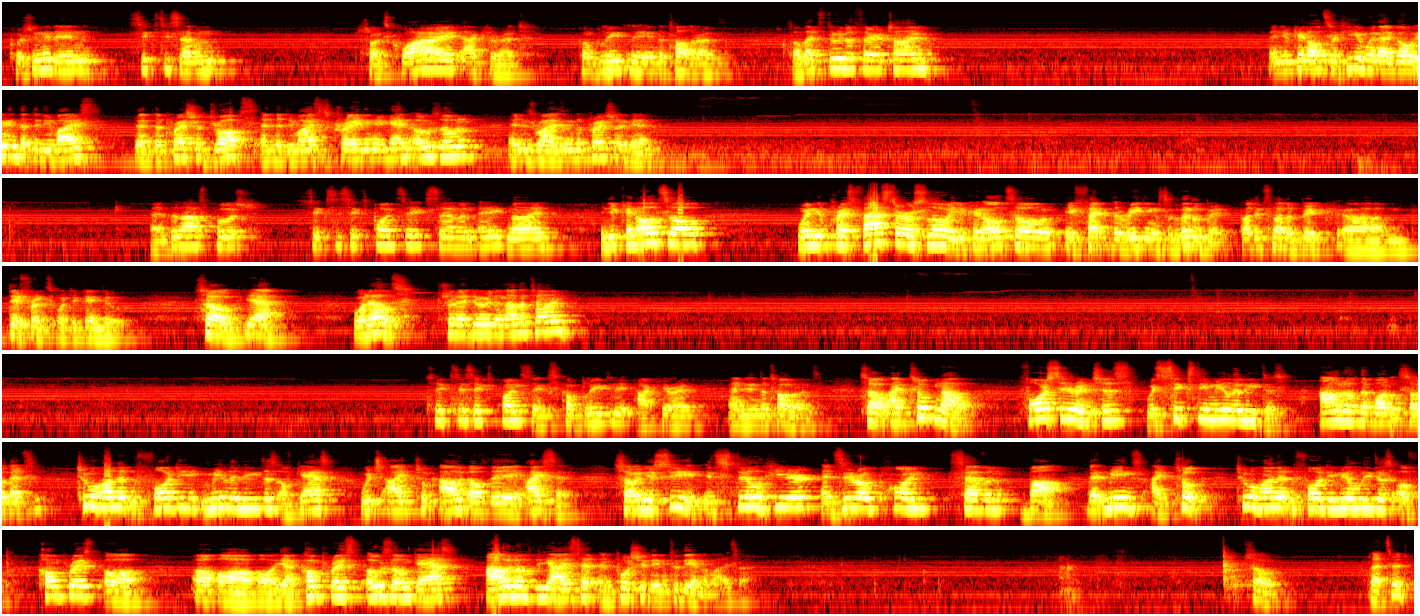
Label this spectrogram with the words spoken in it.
pushing it in, 67. So it's quite accurate, completely in the tolerance. So let's do it a third time. And you can also hear when I go in that the device, that the pressure drops and the device is creating again ozone and is rising the pressure again. And the last push 66.6 7 8 9 and you can also when you press faster or slower you can also affect the readings a little bit but it's not a big um, difference what you can do. So yeah. What else? Should I do it another time 66.6 completely accurate and in the tolerance. So I took now four syringes with 60 milliliters out of the bottle. So that's 240 milliliters of gas which I took out of the iSet. So when you see it, it's still here at 0.7 bar. That means I took 240 milliliters of compressed or, or, or, or yeah, compressed ozone gas out of the iSet and push it into the analyzer. So, that's it.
